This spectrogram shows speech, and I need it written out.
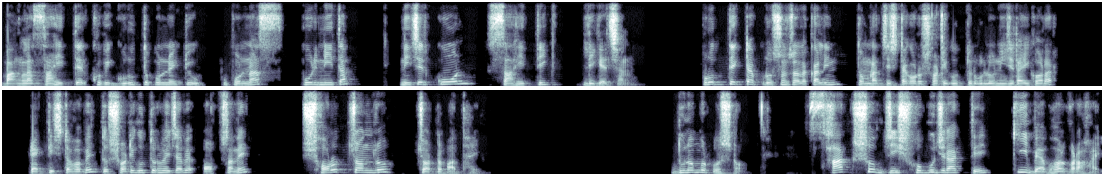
বাংলা সাহিত্যের খুবই গুরুত্বপূর্ণ একটি উপন্যাস, পরিণীতা। নিচের কোন সাহিত্যিক লিখেছেন? প্রত্যেকটা প্রশ্ন চলাকালীন তোমরা চেষ্টা করো সঠিক উত্তরগুলো নিজেরাই করার। প্র্যাকটিসটা হবে। তো সঠিক উত্তর হয়ে যাবে অপশানে শরৎচন্দ্র চট্টোপাধ্যায়। দু নম্বর প্রশ্ন, শাকসবজি সবুজ রাখতে কি ব্যবহার করা হয়?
